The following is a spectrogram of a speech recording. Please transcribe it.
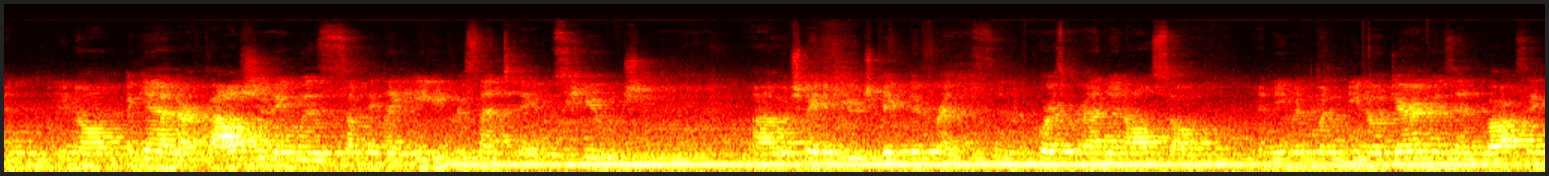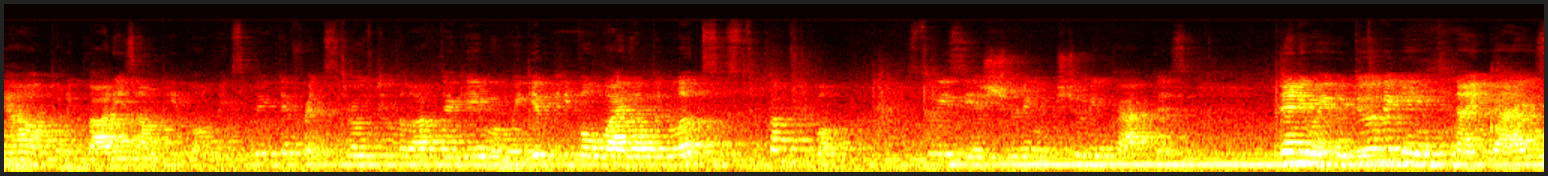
And, you know, again, our foul shooting was something like 80% today. It was huge, uh, which made a huge, big difference. And of course, Brandon also. And even when, you know, Darren was in boxing out, putting bodies on people, it makes a big difference. Throws people off their game. When we give people wide open looks, it's too comfortable. It's too easy as shooting, shooting practice. But anyway, we do have a game tonight, guys.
